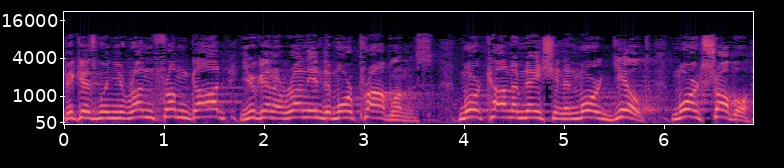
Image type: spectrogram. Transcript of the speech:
Because when you run from God, you're going to run into more problems, more condemnation and more guilt, more trouble.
